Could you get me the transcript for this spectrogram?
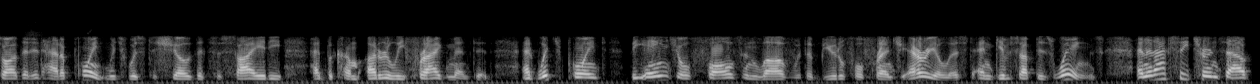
saw that it had a point, which was to show that society had become utterly fragmented. At which point the angel falls in love with a beautiful French aerialist and gives up his wings. And it actually turns out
